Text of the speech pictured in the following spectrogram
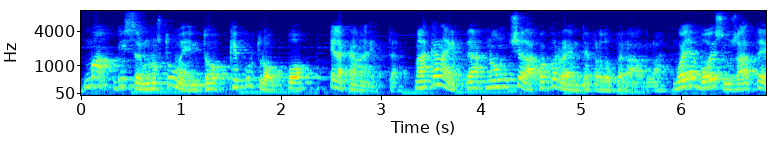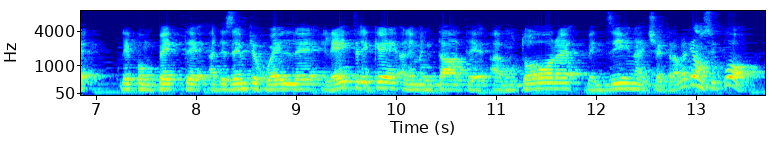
ma vi serve uno strumento che purtroppo è la canaletta. Ma la canaletta non c'è l'acqua corrente per adoperarla. Guai a voi se usate le pompette, ad esempio quelle elettriche, alimentate a motore, benzina, eccetera, perché non si può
